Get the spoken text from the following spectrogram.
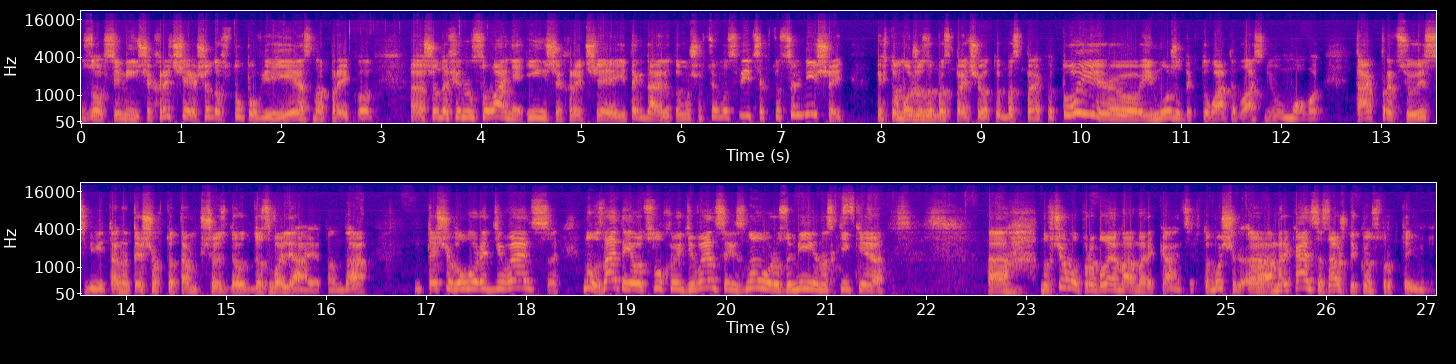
зовсім інших речей щодо вступу в ЄС, наприклад, е, щодо фінансування інших речей і так далі. Тому що в цьому світі хто сильніший і хто може забезпечувати безпеку, той е, і може диктувати власні умови. Так працює світ, а не те, що хто там щось дозволяє там. Да? Те, що говорить Дівенс, ну знаєте, я от слухаю Дівенса і знову розумію, наскільки. Е, ну в чому проблема американців? Тому що американці завжди конструктивні.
